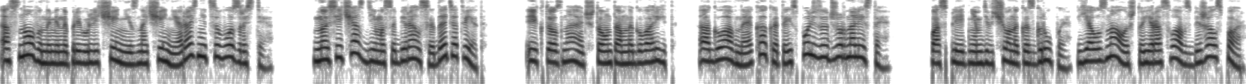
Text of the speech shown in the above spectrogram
основанными на преувеличении значения разницы в возрасте. Но сейчас Дима собирался дать ответ. И кто знает, что он там наговорит, а главное, как это используют журналисты. По сплетням девчонок из группы я узнала, что Ярослав сбежал с пар.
